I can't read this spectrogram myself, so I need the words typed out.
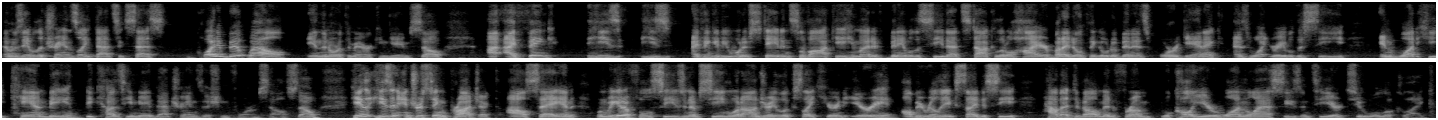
and was able to translate that success quite a bit well in the North American game. So I, I think he's he's I think if he would have stayed in Slovakia, he might have been able to see that stock a little higher, but I don't think it would have been as organic as what you're able to see in what he can be because he made that transition for himself. So he, he's an interesting project, I'll say. And when we get a full season of seeing what Andre looks like here in Erie, I'll be really excited to see how that development from we'll call year one last season to year two will look like.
